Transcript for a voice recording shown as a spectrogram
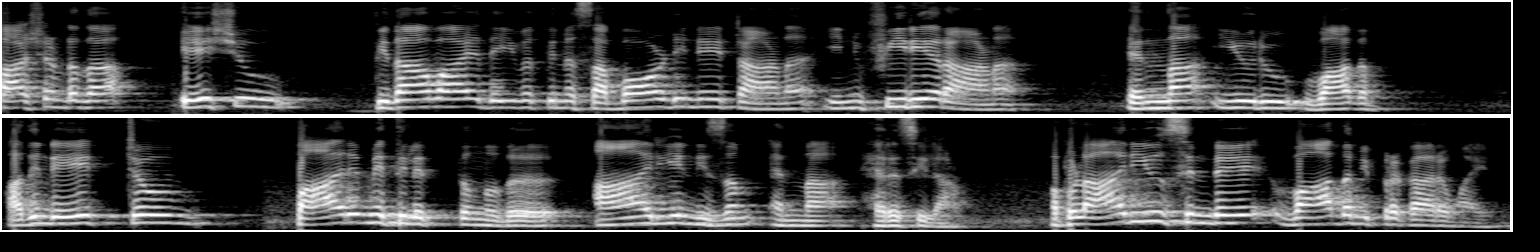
പാഷണ്ഡത യേശു പിതാവായ ദൈവത്തിന് സബോർഡിനേറ്റ് ആണ് ഇൻഫീരിയർ ആണ് എന്ന ഈ ഒരു വാദം അതിന്റെ ഏറ്റവും പാരമ്യത്തിലെത്തുന്നത് ആര്യനിസം എന്ന ഹെരസിലാണ് അപ്പോൾ ആരിയൂസിന്റെ വാദം ഇപ്രകാരമായിരുന്നു.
